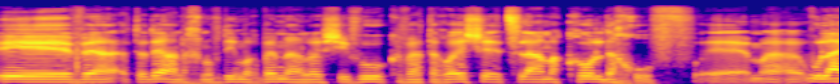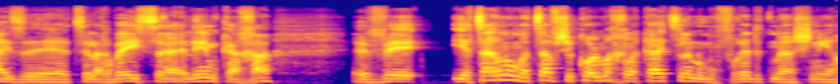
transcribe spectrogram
אה, ואתה יודע, אנחנו עובדים הרבה מנהלי שיווק, ואתה רואה שאצלם הכל דחוף. אה, אולי זה אצל הרבה ישראלים ככה. ויצרנו מצב שכל מחלקה אצלנו מופרדת מהשנייה.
